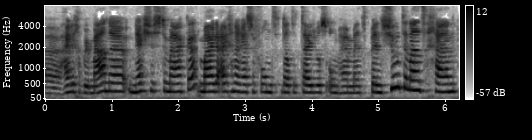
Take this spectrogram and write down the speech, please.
uh, heilige Birmanen nestjes te maken. Maar de eigenaresse vond dat het tijd was om hem met pensioen te laten gaan.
